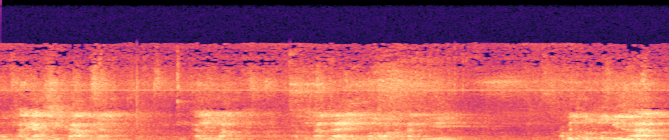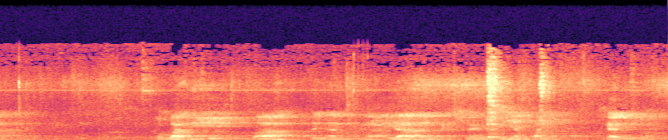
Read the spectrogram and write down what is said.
memvariasikan ya kalimat atau nada yang dibawakan tadi. Tapi terlalu berlebihan. Coba diubah dengan gaya dan ekspresi yang baik. Sekali coba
